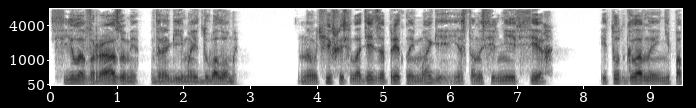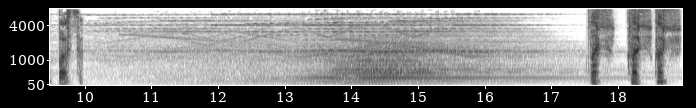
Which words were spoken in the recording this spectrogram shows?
Сила в разуме, дорогие мои дуболомы. Научившись владеть запретной магией, я стану сильнее всех. И тут главное не попасться. Класс, класс, класс.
